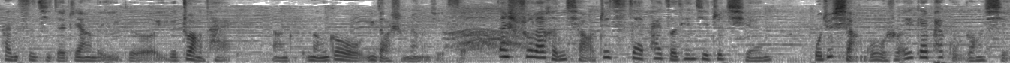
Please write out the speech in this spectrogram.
看自己的这样的一个一个状态，能能够遇到什么样的角色。但是说来很巧，这次在拍《择天记》之前，我就想过，我说，哎，该拍古装戏了。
